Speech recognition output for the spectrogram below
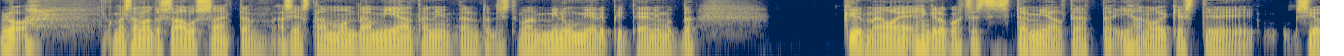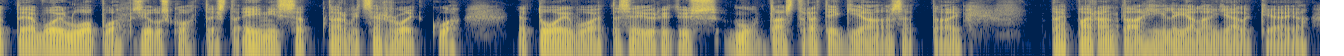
No, kun mä sanoin tuossa alussa, että asiasta on montaa mieltä, niin tämä nyt on tietysti vain minun mielipiteeni, mutta kyllä mä olen henkilökohtaisesti sitä mieltä, että ihan oikeasti sijoittaja voi luopua sijoituskohteista. Ei niissä tarvitse roikkua ja toivoa, että se yritys muuttaa strategiaansa tai, tai parantaa hiilijalanjälkeä ja –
